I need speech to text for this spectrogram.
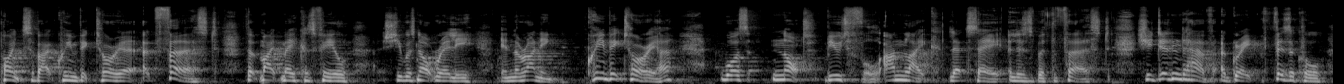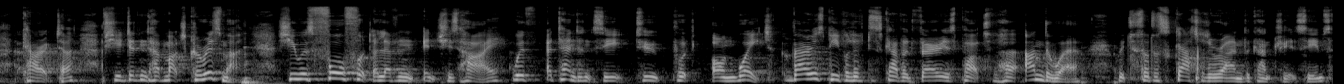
points about Queen Victoria at first that might make us feel she was not really in the running. Queen Victoria was not beautiful, unlike, let's say, Elizabeth I. She didn't have a great physical character. She didn't have much charisma. She was four foot 11 inches high with a tendency to put on weight. Various people have discovered various parts of her underwear, which are sort of scattered around the country, it seems.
